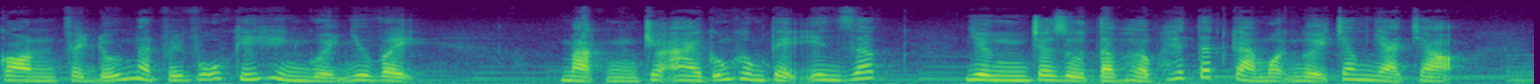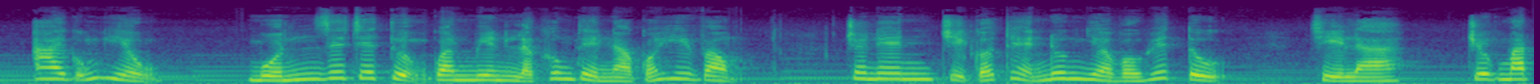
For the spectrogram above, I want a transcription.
còn phải đối mặt với vũ khí hình người như vậy, mặc cho ai cũng không thể yên giấc, nhưng cho dù tập hợp hết tất cả mọi người trong nhà trọ, ai cũng hiểu, muốn giết chết thượng quan miên là không thể nào có hy vọng, cho nên chỉ có thể nương nhờ vào huyết tụ chỉ là Trước mắt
